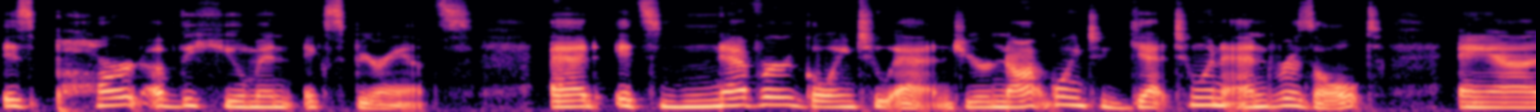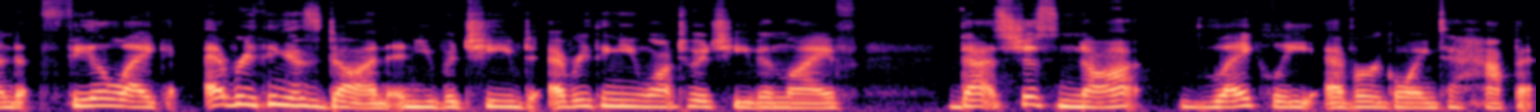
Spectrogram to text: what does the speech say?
is part of the human experience. And it's never going to end. You're not going to get to an end result and feel like everything is done and you've achieved everything you want to achieve in life. That's just not likely ever going to happen.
